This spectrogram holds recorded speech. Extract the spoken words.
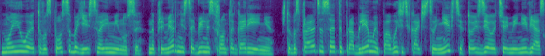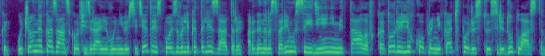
Но и у этого способа есть свои минусы. Например, нестабильность фронта горения. Чтобы справиться с этой проблемой, повысить качество нефти, то есть сделать ее менее вязкой, ученые Казанского федерального университета использовали катализаторы органорастворимых соединений металлов, которые легко проникают в пористую среду пласта.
